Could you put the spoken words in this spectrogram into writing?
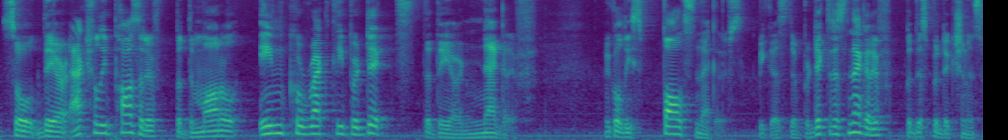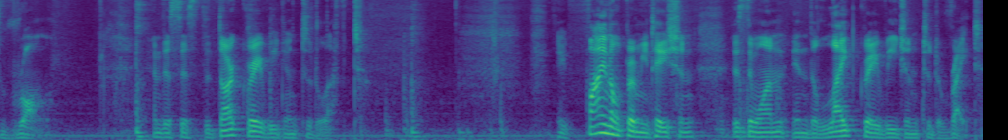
So they are actually positive, but the model incorrectly predicts that they are negative. We call these false negatives because they're predicted as negative, but this prediction is wrong. And this is the dark gray region to the left. A final permutation is the one in the light gray region to the right.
